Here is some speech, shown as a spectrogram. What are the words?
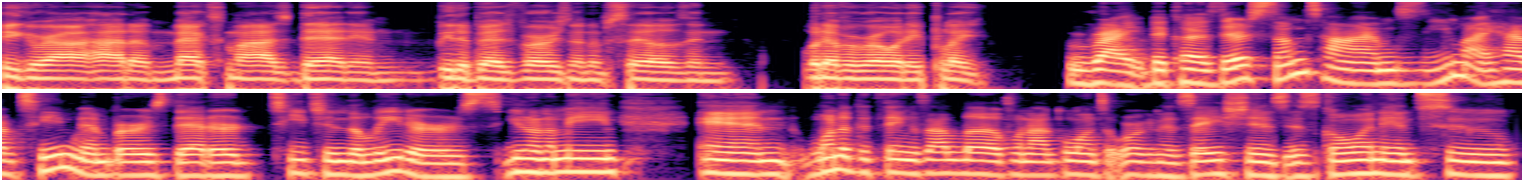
figure out how to maximize that and be the best version of themselves in whatever role they play. Right, because there's sometimes you might have team members that are teaching the leaders, you know what I mean? And one of the things I love when I go into organizations is going into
